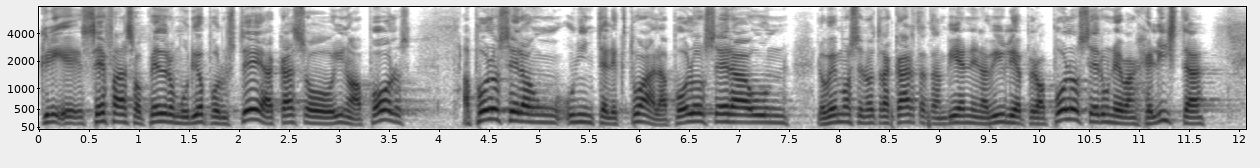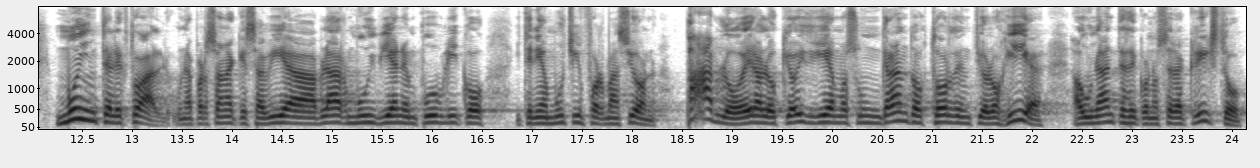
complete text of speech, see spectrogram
eh, Cefas o Pedro murió por usted? ¿Acaso you Apolos? Apolos era un, intelectual, Apolos era un, lo vemos en otra carta también en la Biblia, pero Apolos era un evangelista muy intelectual, una persona que sabía hablar muy bien en público y tenía mucha información. Pablo era lo que hoy diríamos un gran doctor de teología, aún antes de conocer a Cristo.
